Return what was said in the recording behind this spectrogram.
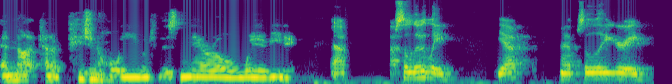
and not kind of pigeonhole you into this narrow way of eating. Absolutely. Yep, absolutely agree.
